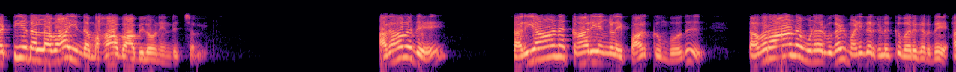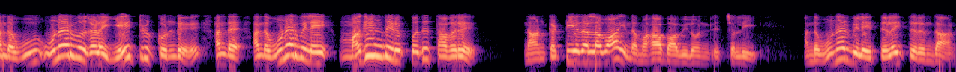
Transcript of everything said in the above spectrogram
கட்டியதல்லவா இந்த மகாபாபிலோன் என்று சொல்லி. அதாவது சரியான காரியங்களை பார்க்கும்போது தவறான உணர்வுகள் மனிதர்களுக்கு வருகிறது. அந்த உ- உணர்வுகளை ஏற்றுக்கொண்டு அந்த அந்த உணர்விலே மகிழ்ந்திருப்பது தவறு. நான் கட்டியதல்லவா? இந்த மகாபாபிலோன் என்று சொல்லி அந்த உணர்விலே திளைத்திருந்தான்.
